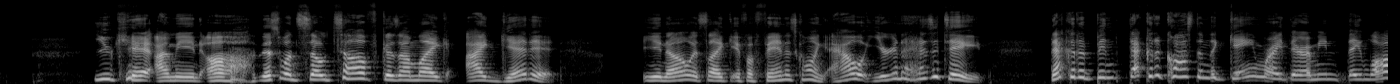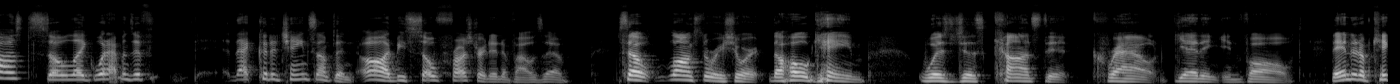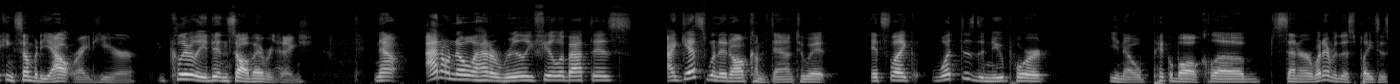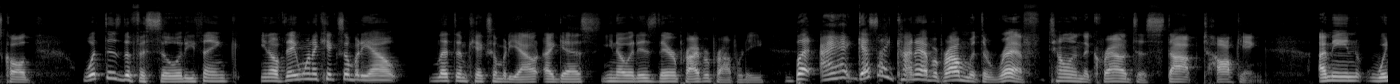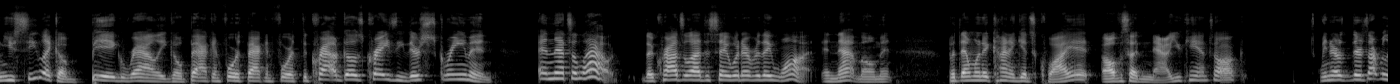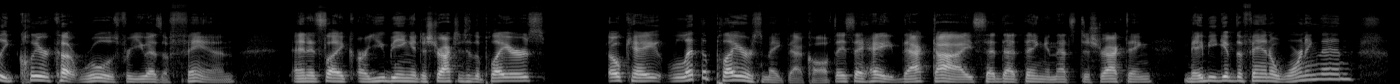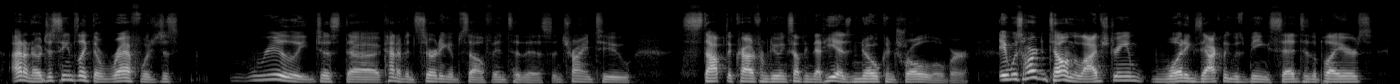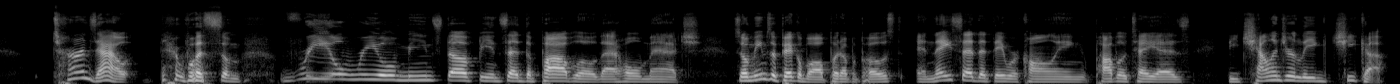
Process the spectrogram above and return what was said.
You can't, I mean, oh, this one's so tough because I'm like, I get it. You know, it's like if a fan is calling out, you're to hesitate. That could have been, that could have cost them the game right there. I mean, they lost. So, like, what happens if that could have changed something? Oh, I'd be so frustrated if I was them. So, long story short, the whole game was just constant crowd getting involved. They ended up kicking somebody out right here. Clearly, it didn't solve everything. Now, I don't know how to really feel about this. I guess when it all comes down to it, It's like, what does the Newport, you know, pickleball club center, whatever this place is called, what does the facility think? You know, if they want to kick somebody out, let them kick somebody out, I guess. You know, it is their private property. But I guess I kind of have a problem with the ref telling the crowd to stop talking. I mean, when you see like a big rally go back and forth, back and forth, the crowd goes crazy. They're screaming, and that's allowed. The crowd's allowed to say whatever they want in that moment. But then when it kind of gets quiet, all of a sudden now you can't talk. You know, there's not really clear cut rules for you as a fan. And it's like, are you being a distraction to the players? Okay, let the players make that call. If they say, hey, that guy said that thing and that's distracting, maybe give the fan a warning then? I don't know. It just seems like the ref was just really just uh, kind of inserting himself into this and trying to stop the crowd from doing something that he has no control over. It was hard to tell in the live stream what exactly was being said to the players. Turns out there was some real, real mean stuff being said to Pablo that whole match. So Memes of Pickleball put up a post and they said that they were calling Pablo Tellez the Challenger League Chica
